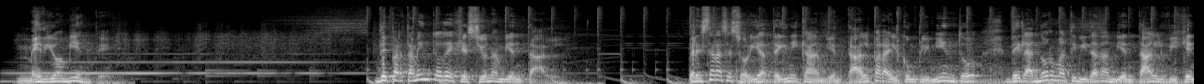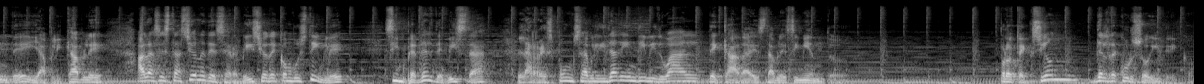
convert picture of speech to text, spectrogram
Medio Ambiente. Departamento de Gestión Ambiental. Prestar asesoría técnica ambiental para el cumplimiento de la normatividad ambiental vigente y aplicable a las estaciones de servicio de combustible, sin perder de vista la responsabilidad individual de cada establecimiento. Protección del recurso hídrico.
